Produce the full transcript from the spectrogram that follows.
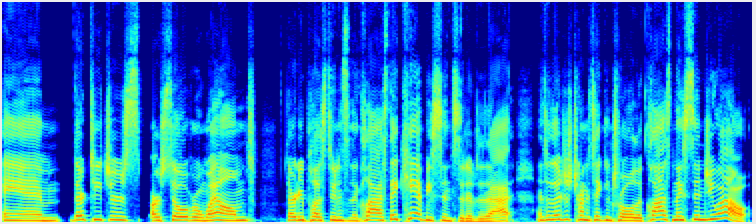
and their teachers are so overwhelmed 30 plus students in the class they can't be sensitive to that. And so they're just trying to take control of the class and they send you out.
